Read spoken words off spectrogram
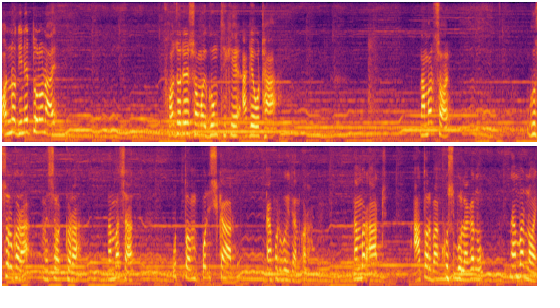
অন্য দিনের তুলনায় ফজরের সময় ঘুম থেকে আগে ওঠা। নাম্বার ছয়, গোসল করা, মেসওয়াক করা। নাম্বার সাত, উত্তম পরিষ্কার কাপড় পরিধান করা। নাম্বার আট আতর বা খুশবু লাগানো। নাম্বার নয়,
